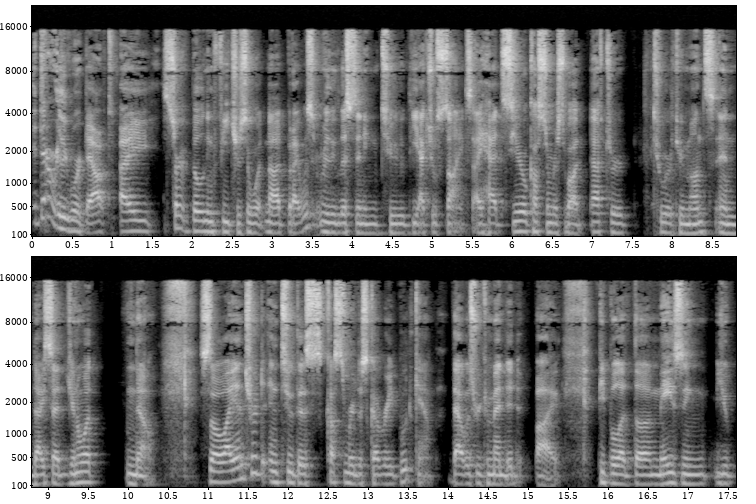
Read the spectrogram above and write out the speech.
it didn't really work out. I started building features and whatnot, but I wasn't really listening to the actual science. I had zero customers about after two or three months, and I said, you know what? No. So I entered into this customer discovery bootcamp that was recommended by people at the amazing U-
